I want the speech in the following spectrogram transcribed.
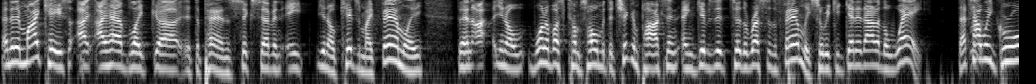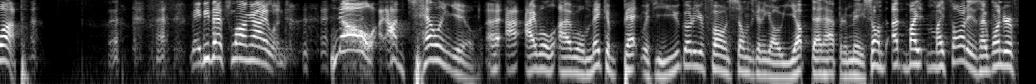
And then in my case, I, I have like, uh, it depends, six, seven, eight, you know, kids in my family then I, you know one of us comes home with the chicken pox and, and gives it to the rest of the family so we could get it out of the way. That's how we grew up. Maybe that's Long Island. No, I'm telling you, I, I, I will. I will make a bet with you. You go to your phone, someone's going to go, "Yup, that happened to me." So I'm, I, my my thought is, I wonder if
